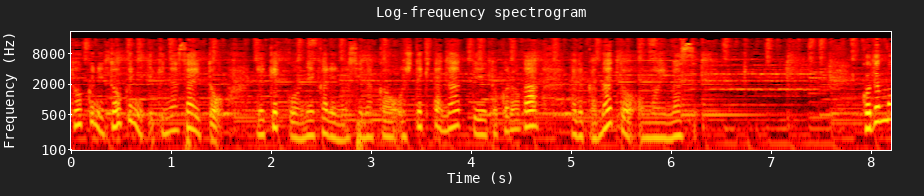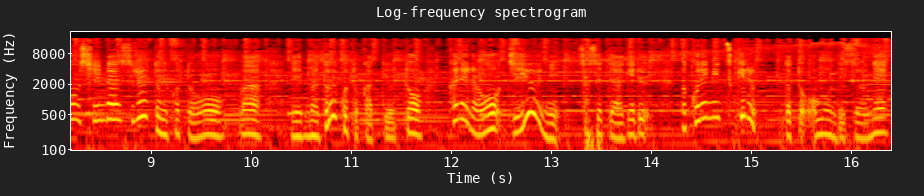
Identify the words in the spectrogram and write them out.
遠くに遠くに行きなさいと、え、結構ね、彼の背中を押してきたなっていうところがあるかなと思います。子供を信頼するということは、えー、まあ、どういうことかっていうと彼らを自由にさせてあげる、まあ、これに尽きるだと思うんですよね。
